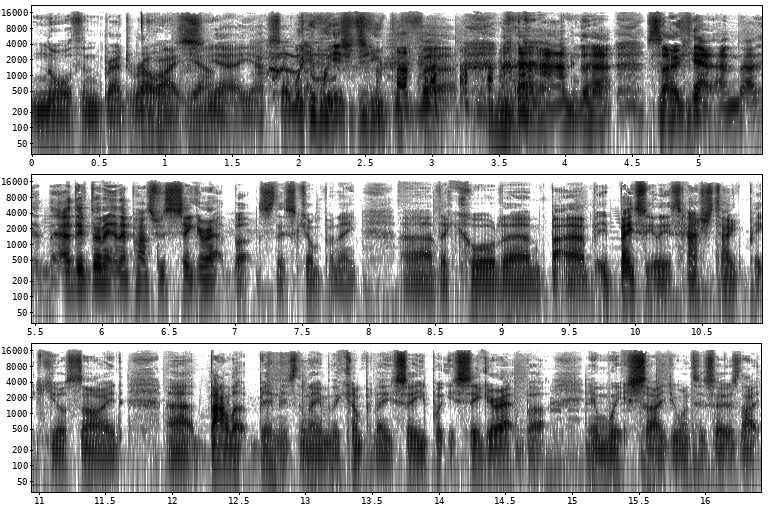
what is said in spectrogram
Northern bread rolls. Right, yeah. yeah, yeah. So which do you prefer? and uh, so yeah, and uh, they've done it in the past with cigarette butts. This company, uh, they're called. Um, uh, it, basically, it's hashtag pick your side. Uh, ballot bin is the name of the company. So you put your cigarette butt in which side you want it. So it's like,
